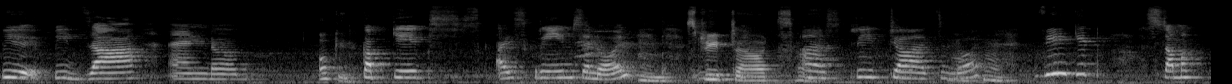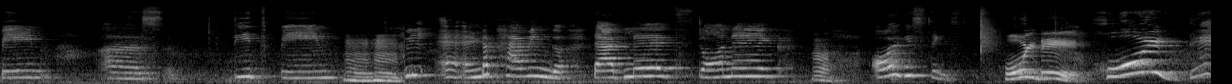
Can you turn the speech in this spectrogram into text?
pizza and uh, Okay. cupcakes, ice creams and all, Mm. Street chaats. uh, street chaats and all, Hmm. we'll get stomach pain, uh, teeth pain. Mm-hmm. We'll uh, end up having uh, tablets, tonic, all these things. Whole day. Whole day.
